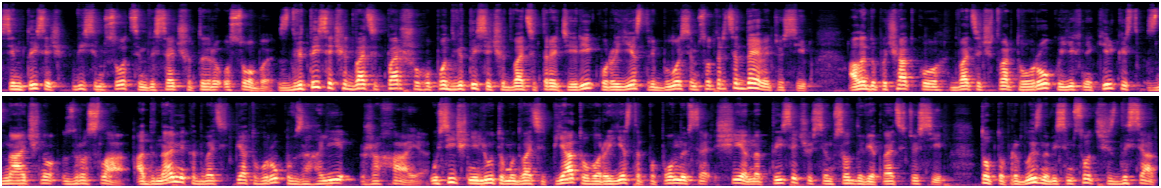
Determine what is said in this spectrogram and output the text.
7874 особи. З 2021 по 2023 рік у реєстрі було 739 осіб, але до початку 2024 року їхня кількість значно зросла. А динаміка 2025 року взагалі жахає. У січні-лютому 2025 реєстр поповнився ще на 1719 осіб, тобто приблизно 860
